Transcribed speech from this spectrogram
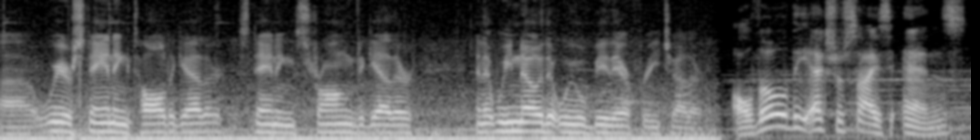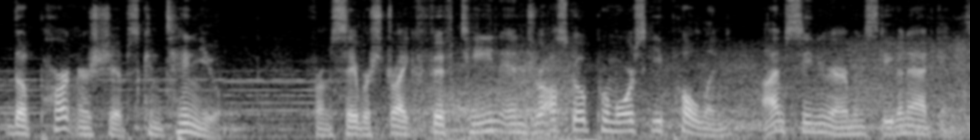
Uh, we are standing tall together, standing strong together, and that we know that we will be there for each other. Although the exercise ends, the partnerships continue. From Saber Strike 15 in Drawsko Pomorskie, Poland, I'm Senior Airman Steven Adkins.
